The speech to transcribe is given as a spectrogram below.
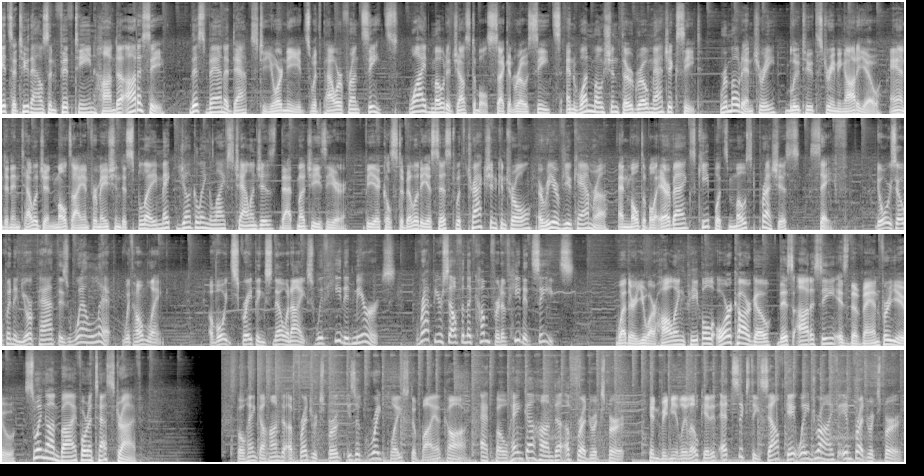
It's a 2015 Honda Odyssey. This van adapts to your needs with power front seats, wide mode adjustable second row seats, and one motion third row magic seat. Remote entry, Bluetooth streaming audio, and an intelligent multi-information display make juggling life's challenges that much easier. Vehicle stability assist with traction control, a rear view camera, and multiple airbags keep what's most precious safe. Doors open and your path is well lit with HomeLink. Avoid scraping snow and ice with heated mirrors. Wrap yourself in the comfort of heated seats. Whether you are hauling people or cargo, this Odyssey is the van for you. Swing on by for a test drive. Pohanka Honda of Fredericksburg is a great place to buy a car at Pohanka Honda of Fredericksburg, conveniently located at 60 South Gateway Drive in Fredericksburg.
